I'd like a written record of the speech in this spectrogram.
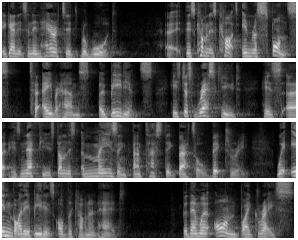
Again, it's an inherited reward. Uh, this covenant is cut in response to Abraham's obedience. He's just rescued his, uh, his he's done this amazing, fantastic battle, victory. We're in by the obedience of the covenant head. But then we're on by grace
